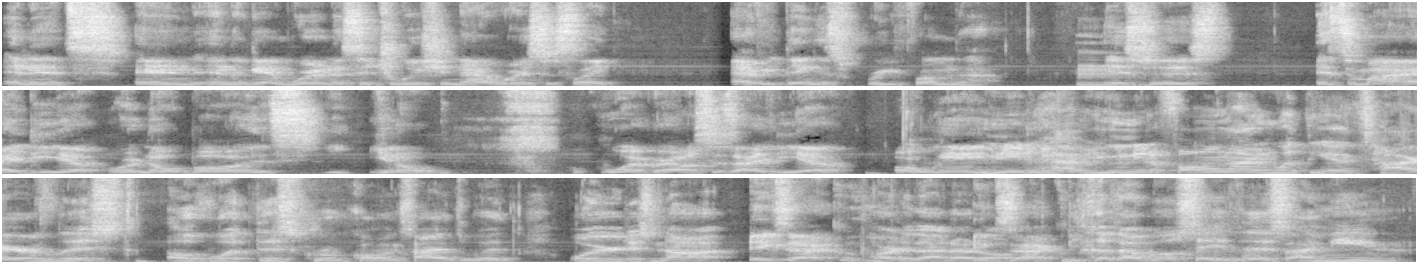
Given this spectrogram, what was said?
and it's and and again we're in a situation now where it's just like everything is free from that hmm. it's just it's my idea or no ball it's you know whoever else's idea or we You need to have you need to fall in line with the entire list of what this group coincides with, or you're just not exactly a part of that at Exactly. all. Because I will say this, I mean,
